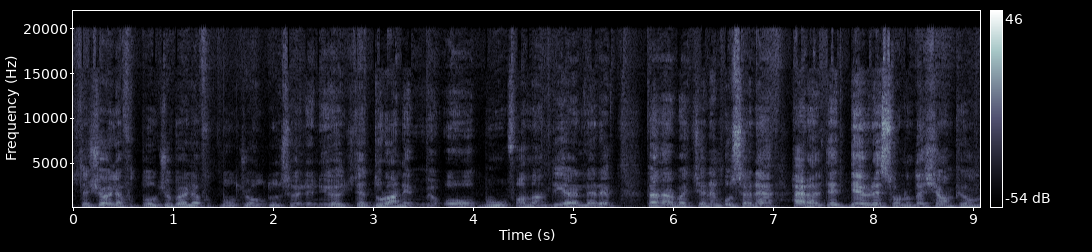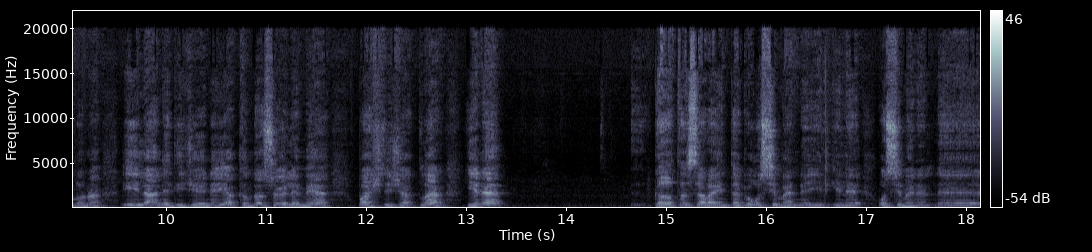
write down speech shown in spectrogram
işte şöyle futbolcu böyle futbolcu olduğu söyleniyor. İşte Duran emmi o bu falan diğerleri. Fenerbahçe'nin bu sene herhalde devre sonunda şampiyonluğunu ilan edeceğini yakında söylemeye başlayacaklar. Yine Galatasaray'ın tabi Osimen'le ilgili Osimen'in e,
